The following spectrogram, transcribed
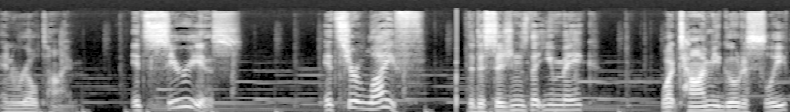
in real time. It's serious. It's your life. The decisions that you make, what time you go to sleep,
